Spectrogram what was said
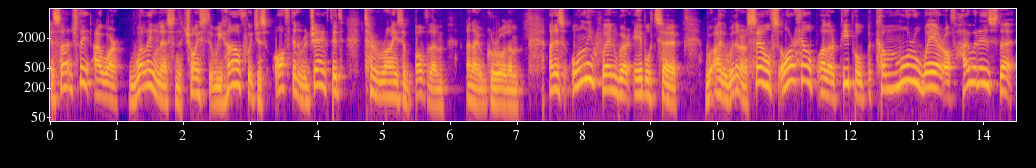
It's actually our willingness and the choice that we have, which is often rejected, to rise above them and outgrow them. And it's only when we're able to, either within ourselves or help other people, become more aware of how it is that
